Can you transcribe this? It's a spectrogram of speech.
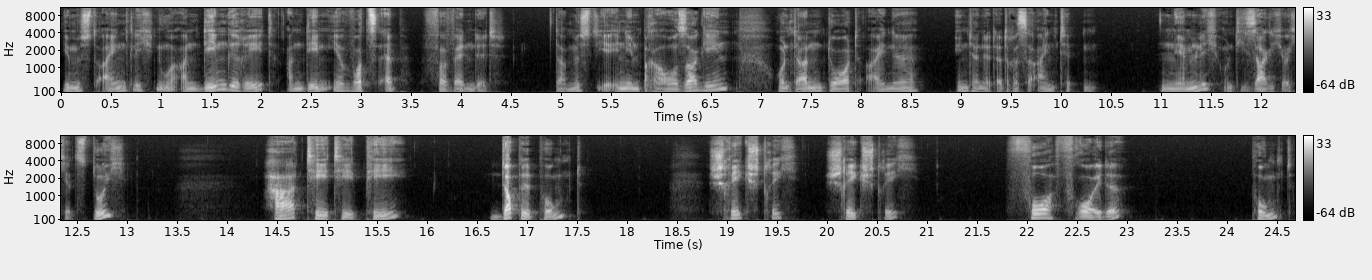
Ihr müsst eigentlich nur an dem Gerät, an dem ihr WhatsApp verwendet. Da müsst ihr in den Browser gehen und dann dort eine Internetadresse eintippen. Nämlich, und die sage ich euch jetzt durch, http Doppelpunkt Schrägstrich Schrägstrich Vorfreude Punkt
